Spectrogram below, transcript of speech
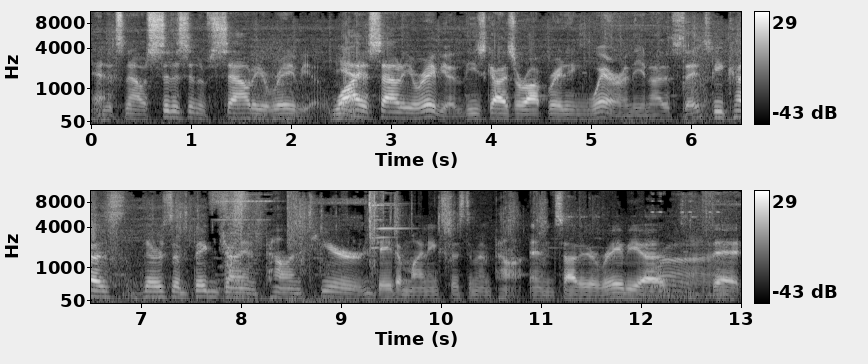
And it's now a citizen of Saudi Arabia. Why Yeah. is Saudi Arabia? These guys are operating where in the United States? Because there's a big giant Palantir data mining system in, Pal- in Saudi Arabia Right. that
